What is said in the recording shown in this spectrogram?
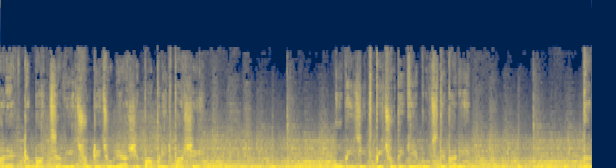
আর একটা বাচ্চা মেয়ে ছুটে চলে আসে পাপড়ির পাশে। অভিজিৎ পিছুতে গিয়ে বুঝতে পারে তার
